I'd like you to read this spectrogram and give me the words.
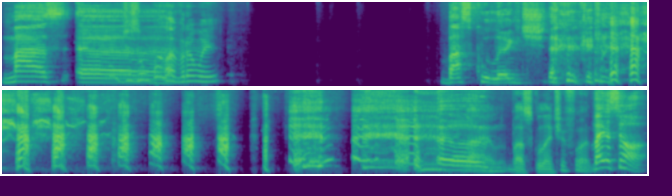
Mas. Uh... Diz um palavrão aí. Basculante. ah, basculante é foda. Mas assim, ó.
